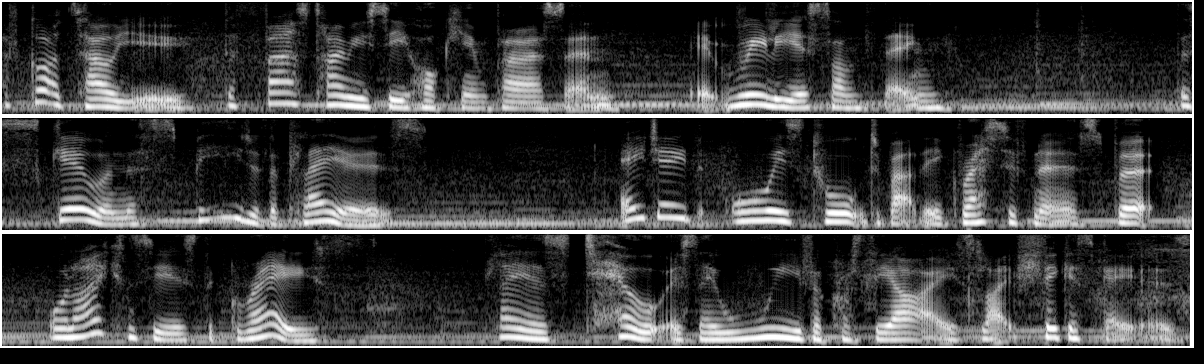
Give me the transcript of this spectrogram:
I've got to tell you, the first time you see hockey in person, it really is something. The skill and the speed of the players. AJ always talked about the aggressiveness, but all I can see is the grace. Players tilt as they weave across the ice like figure skaters.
